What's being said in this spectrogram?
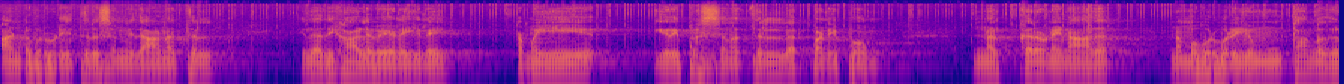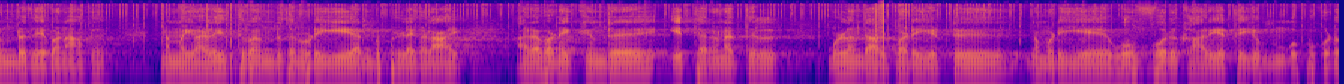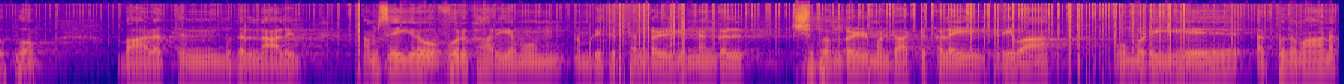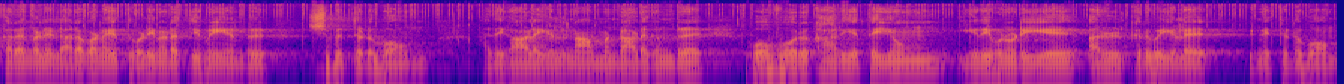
ஆண்டவருடைய திருசன்னிதானத்தில் இந்த அதிகால வேளையிலே நம்மையே இறை பிரசனத்தில் அர்ப்பணிப்போம். நற்கருணை நாதர் நம்ம ஒருவரையும் தாங்குகின்ற தேவனாக நம்மை அழைத்து வந்து தன்னுடைய அன்பு பிள்ளைகளாய் அரவணைக்கின்ற இத்தருணத்தில் முழந்தால் படையிட்டு நம்முடைய ஒவ்வொரு காரியத்தையும் ஒப்பு கொடுப்போம் வாரத்தின் முதல் நாளில் நாம் செய்கிற ஒவ்வொரு காரியமும் நம்முடைய திட்டங்கள் எண்ணங்கள் சுபங்கள் மன்றாட்டுக்களை இறைவா உம்முடைய அற்புதமான கரங்களில் அரவணைத்து வழிநடத்தியுமே என்று சுபித்திடுவோம். அதிகாலையில் நாம் மன்றாடுகின்ற ஒவ்வொரு காரியத்தையும் இறைவனுடைய அருள் கிருவையில் இணைத்திடுவோம்.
